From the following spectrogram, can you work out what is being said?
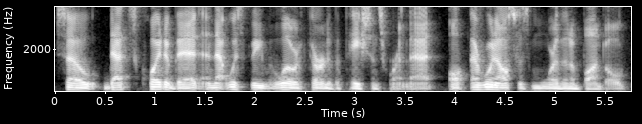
So that's quite a bit and that was the lower third of the patients were in that. All, everyone else was more than a bundle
